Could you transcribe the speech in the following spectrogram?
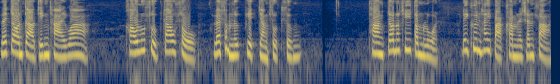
และจอนกล่าวทิ้งท้ายว่า เขารู้สึกเศร้าโศกและสำนึกผิดอย่างสุดซึ้ง ทางเจ้าหน้าที่ตำรวจได้ขึ้นให้ปากคำในชั้นศาล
